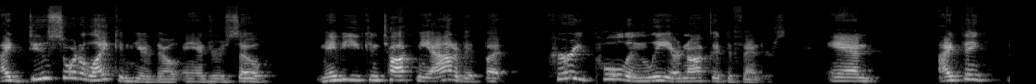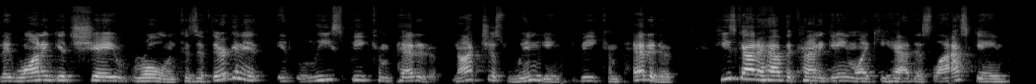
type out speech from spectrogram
I do sort of like him here, though, Andrew. So maybe you can talk me out of it. But Curry, Poole, and Lee are not good defenders. And I think they want to get Shai rolling because if they're going to at least be competitive, not just win games, be competitive, he's got to have the kind of game like he had this last game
